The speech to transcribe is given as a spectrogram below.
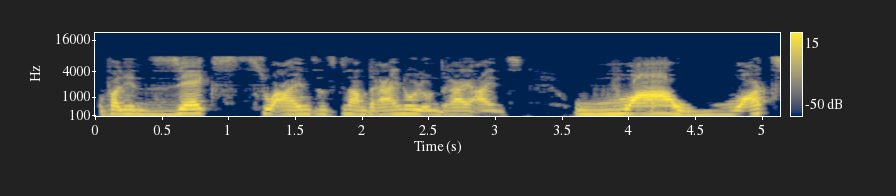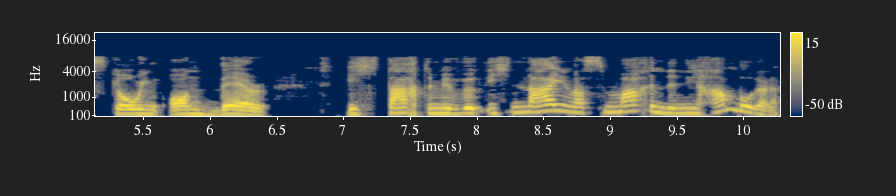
und verlieren 6 zu 1, insgesamt 3-0 und 3-1. Wow, what's going on there? Ich dachte mir wirklich, nein, was machen denn die Hamburger da?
